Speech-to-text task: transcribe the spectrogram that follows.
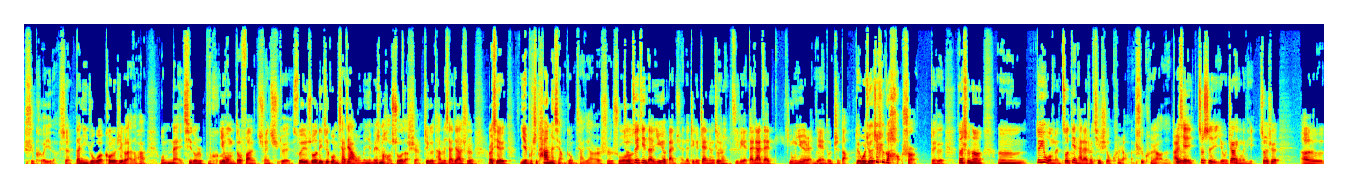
是可以的。是，但你如果抠着这个来的话，我们哪一期都是不合。因为我们都放全曲。对，所以说荔枝给我们下架，我们也没什么好说的。是，这个他们下架是，而且也不是他们想给我们下架，而是说，就最近的音乐版权的这个战争就是很激烈，大家在用音乐软件也都知道。对我觉得这是个好事儿。对对，但是呢，嗯，对于我们做电台来说，其实是有困扰的，是困扰的，而且就是有这样一个问题，就是呃，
